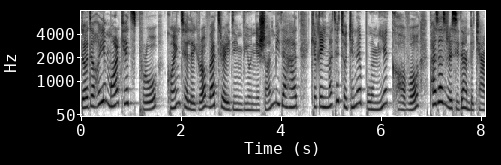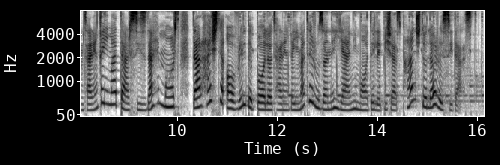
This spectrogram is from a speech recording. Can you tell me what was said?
داده های Markets Pro، Cointelegraph و TradingView نشان می دهد که قیمت توکن بومی Kava پس از رسیدن به کمترین قیمت در 13 مارس در 8 آوریل به بالاترین قیمت روزانه یعنی معادل بیش از 5 دلار رسیده است.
